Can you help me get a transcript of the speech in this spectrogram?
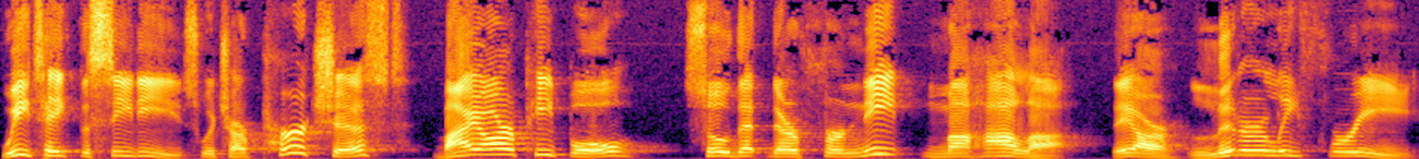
We take the CDs, which are purchased by our people so that they're verniet mahala. They are literally free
